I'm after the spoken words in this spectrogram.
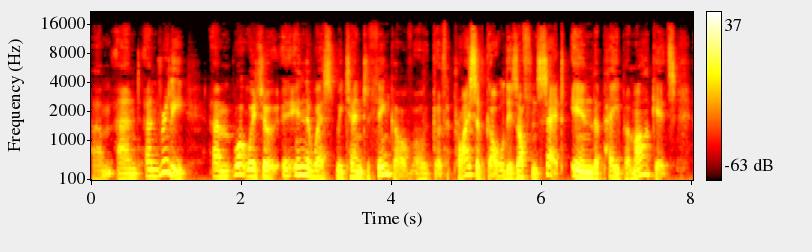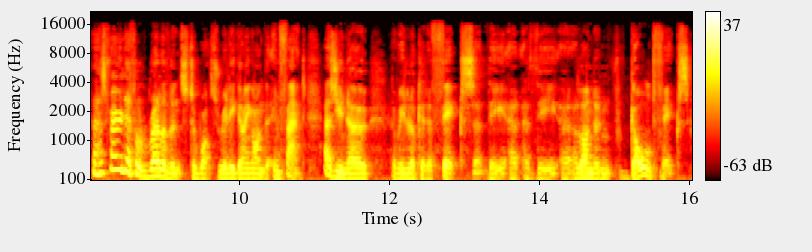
um, and and really um, what we're to, in the West, we tend to think of, or the price of gold is often set in the paper markets. It has very little relevance to what's really going on. In fact, as you know, we look at a fix at the at the uh, London gold fix,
